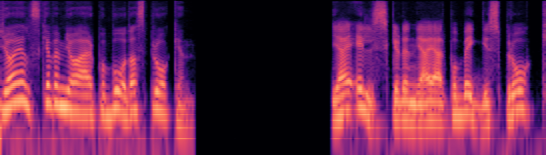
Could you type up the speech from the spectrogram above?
Jeg elsker hvem jeg er på båda språken. Jeg elsker den jeg er på begge språk.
